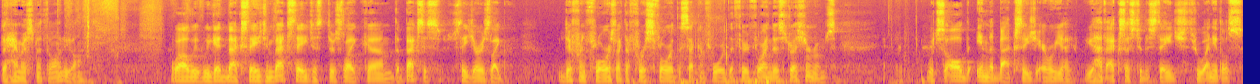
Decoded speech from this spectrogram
the Hammersmith Odeon. Well, we, we get backstage, and backstage is there's like um, the backstage area is like different floors, like the first floor, the second floor, the third floor, and there's dressing rooms, which is all in the backstage area. You have access to the stage through any of those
